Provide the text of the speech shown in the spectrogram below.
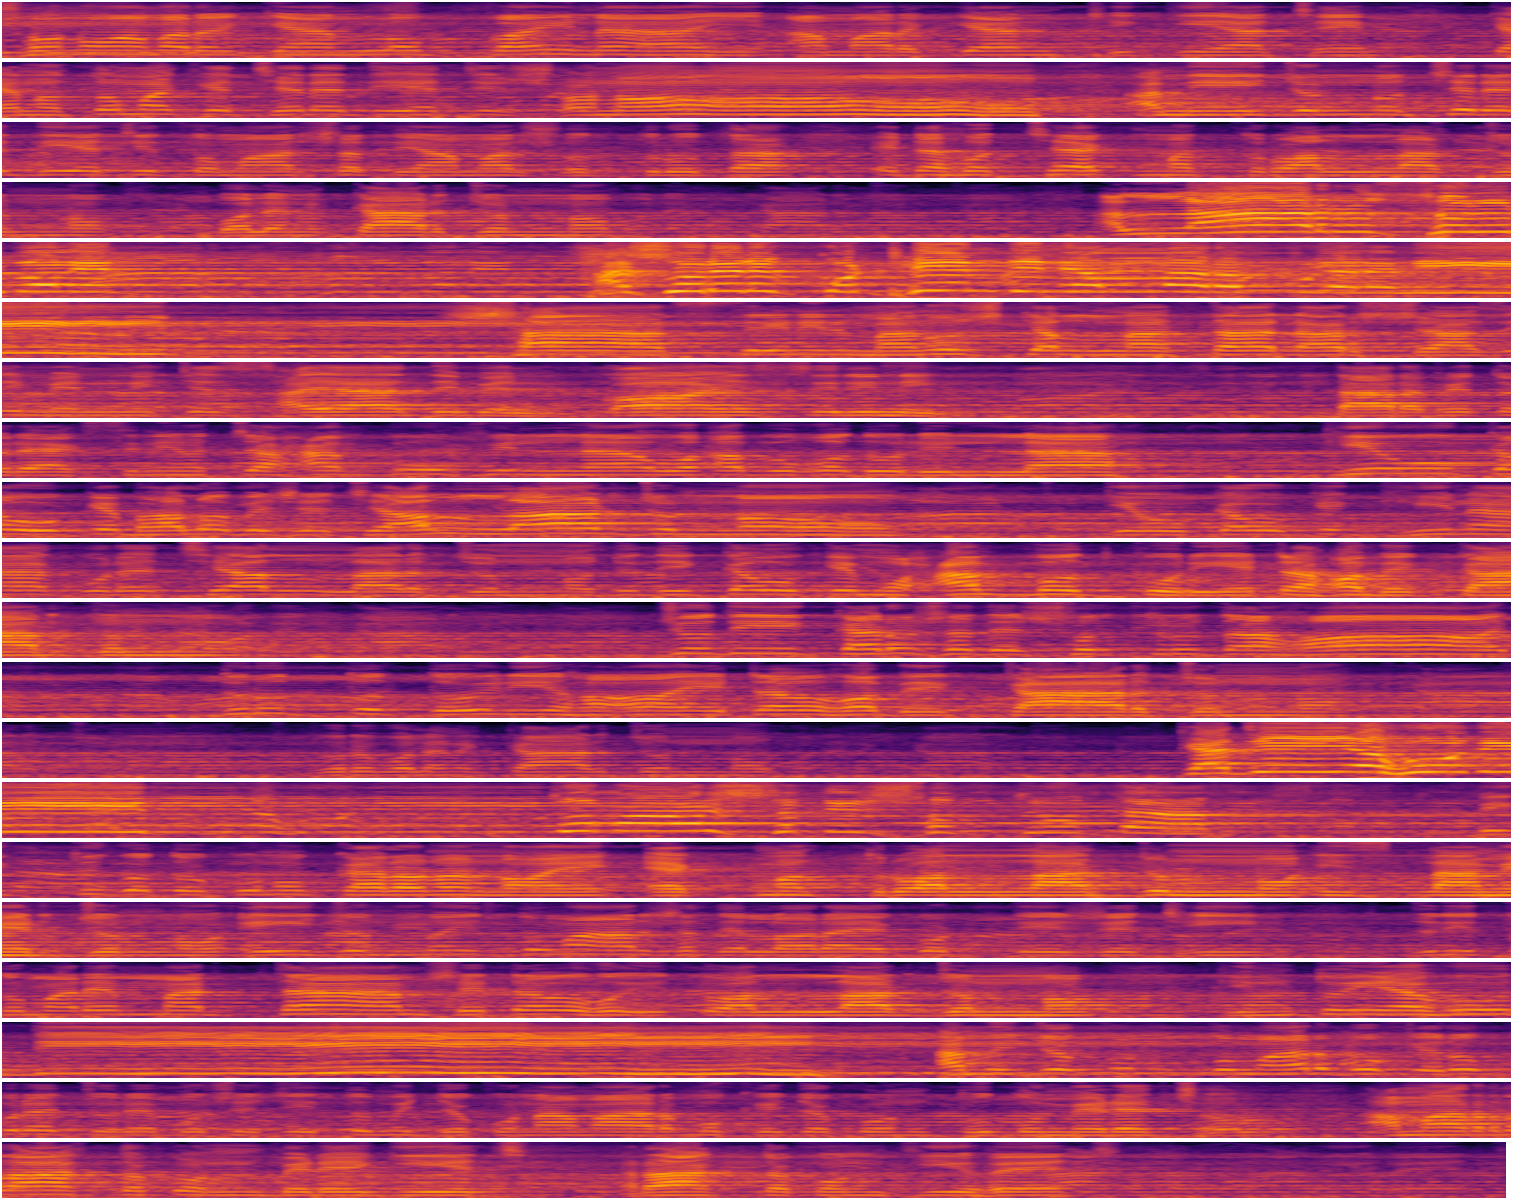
শোনো, আমার জ্ঞান লোপ পাই নাই, আমার জ্ঞান ঠিকই আছে। কেন তোমাকে ছেড়ে দিয়েছি? শোনো, আমি এই জন্য ছেড়ে দিয়েছি তোমার সাথে আমার শত্রুতা। এটা হচ্ছে একমাত্র আল্লাহর জন্য। বলেন কার জন্য? আল্লাহর রাসূল বলেন হাসরের কঠিন দিনে আল্লাহ রাব্বুল আলামিন সাত শ্রেণির মানুষকে আল্লাহ তাআলা আরশ আজিমের নিচে ছায়া দিবেন। কয় শ্রেণি? তার ভেতরে এক শ্রেণি হচ্ছে হাব্বু ফিল্লাহ ওয়া আবগাদু লিল্লাহ। কেউ কাউকে ভালোবেসেছে আল্লাহর জন্য, কেউ কাউকে ঘৃণা করেছে আল্লাহর জন্য। যদি কাউকে মোহাব্বত করি, এটা হবে কার জন্য? যদি কারোর সাথে শত্রুতা হয়, দূরত্ব তৈরি হয়, এটাও হবে কার জন্য? ধরে বলেন, কার জন্য? তোমার সাথে শত্রুতা। ব্যক্তিগত কোনো কারণে নয়, একমাত্র আল্লাহর জন্য, ইসলামের জন্য। এই জন্যই তোমার সাথে লড়াই করতে এসেছি। যদি তোমারে মারতাম, সেটাও হইতো আল্লাহর জন্য। কিন্তু ইহুদি, আমি যখন তোমার বুকের উপরে চড়ে বসেছি, তুমি যখন আমার মুখে যখন থুতু মেরেছ, আমার রাগ তখন বেড়ে গিয়েছে। রাগ তখন কি হয়েছে?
